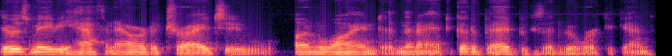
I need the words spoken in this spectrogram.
there was maybe half an hour to try to unwind, and then I had to go to bed because I had to go work again.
